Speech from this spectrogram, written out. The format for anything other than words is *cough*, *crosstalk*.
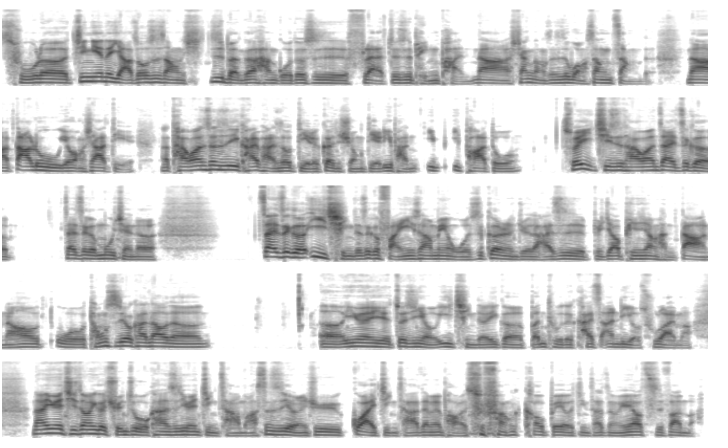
除了今天的亚洲市场，日本跟韩国都是 flat，就是平盘。那香港甚至往上涨的，那大陆也往下跌。那台湾甚至一开盘的时候跌得更凶，跌了一盘一一趴多。所以其实台湾在这个，在这个目前的，在这个疫情的这个反应上面，我是个人觉得还是比较偏向很大。然后我同时又看到呢。呃，因为也最近有疫情的一个本土的开始案例有出来嘛，那因为其中一个群主我看是因为警察嘛，甚至有人去怪警察在那边跑来 *laughs* 厨房靠背哦，警察怎么要吃饭吧？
